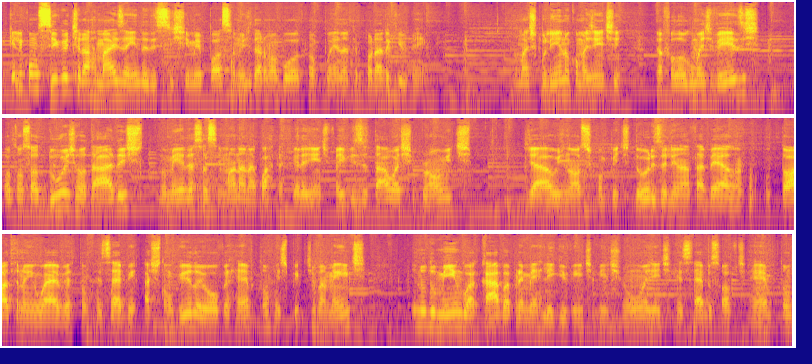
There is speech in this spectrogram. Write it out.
e que ele consiga tirar mais ainda desse time e possa nos dar uma boa campanha na temporada que vem. No masculino, como a gente já falou algumas vezes, faltam só duas rodadas. No meio dessa semana, na quarta-feira, a gente vai visitar o West Bromwich já os nossos competidores ali na tabela, o Tottenham e o Everton, recebem Aston Villa e Wolverhampton, respectivamente. E no domingo acaba a Premier League 2021, a gente recebe o Southampton,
